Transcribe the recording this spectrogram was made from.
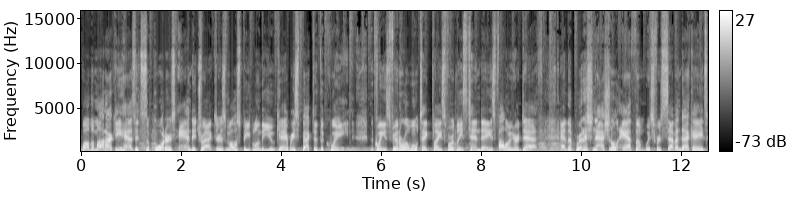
While the monarchy has its supporters and detractors, most people in the UK respected the Queen. The Queen's funeral won't take place for at least 10 days following her death. And the British national anthem, which for seven decades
